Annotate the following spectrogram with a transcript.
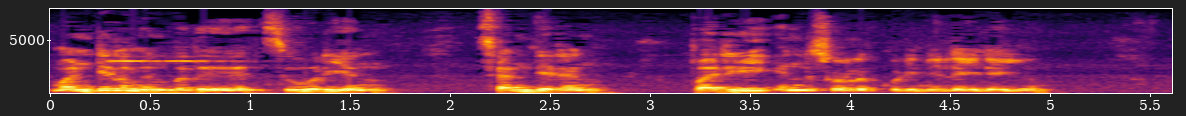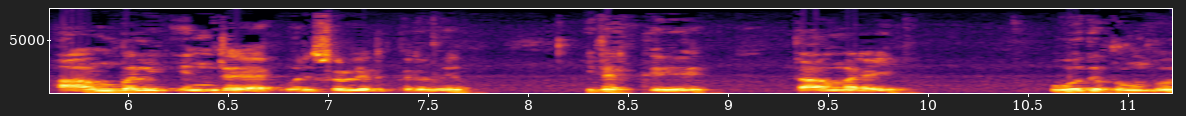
மண்டிலம் என்பது சூரியன் சந்திரன் பரி என்று சொல்லக்கூடிய நிலையிலேயும் ஆம்பல் என்ற ஒரு சொல் இருக்கிறது. இதற்கு தாமரை ஊதுகொம்பு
